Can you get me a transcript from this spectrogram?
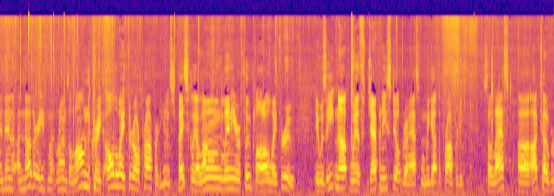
and then another easement runs along the creek all the way through our property, and it's basically a long linear food plot all the way through. It was eaten up with Japanese stilt grass when we got the property. So last uh, October,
